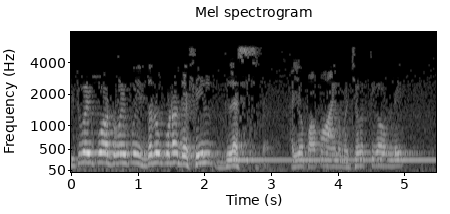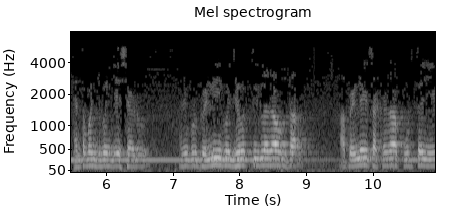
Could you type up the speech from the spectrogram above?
ఇటువైపు అటువైపు ఇద్దరూ కూడా దే ఫీల్ బ్లెస్డ్. అయ్యో పాపం ఆయన మధ్యవర్తిగా ఉండి ఎంత మంచి పని చేశాడు? అని ఇప్పుడు పెళ్ళి మధ్యవర్తిలాగా ఉంటారు. ఆ పెళ్ళి చక్కగా పూర్తయ్యి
